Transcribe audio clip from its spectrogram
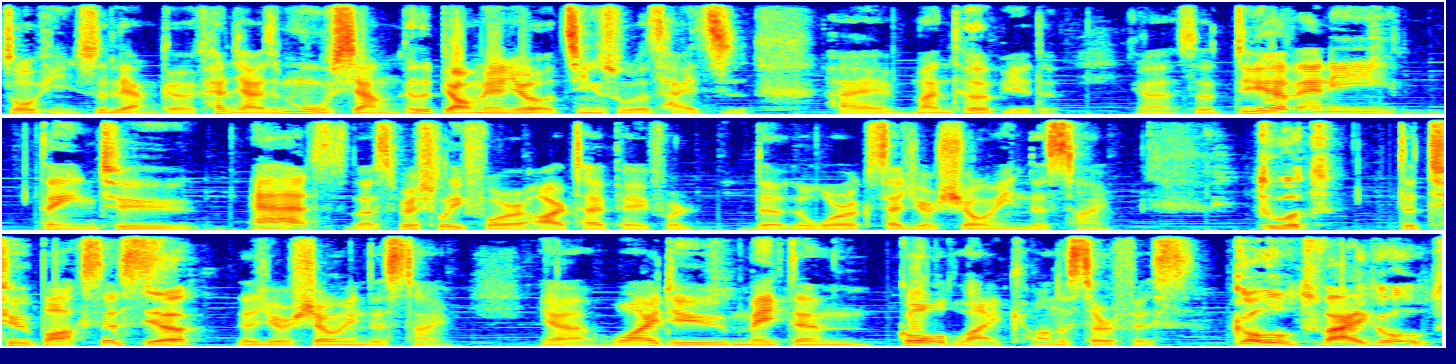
作品是两个看起来是木箱，可是表面又有金属的材质，还蛮特别的。Yeah, so do you have anything to add, especially for Art Taipei for the the works that you're showing this time? To what? The two boxes. Yeah. That you're showing this time. Yeah. Why do you make them gold-like on the surface? Gold. Why gold?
